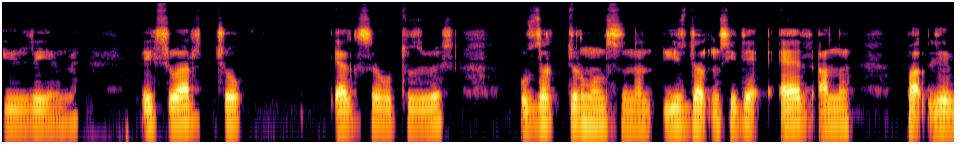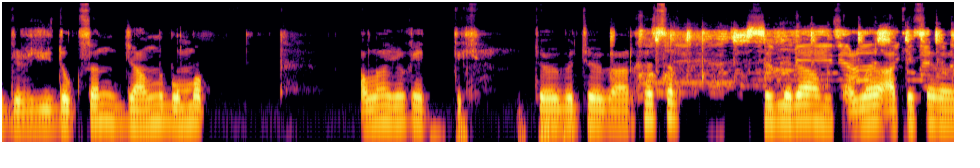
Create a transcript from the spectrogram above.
yüzde yirmi. Risk var çok. Yaksa 31. Uzak durmalısın. Yüzde altmış yedi. Er anı patlayabilir. 190 canlı bomba Allah yok ettik. Tövbe tövbe arkadaşlar sırları almış. Allah ateşe verdi.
